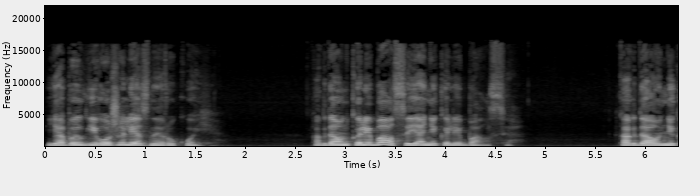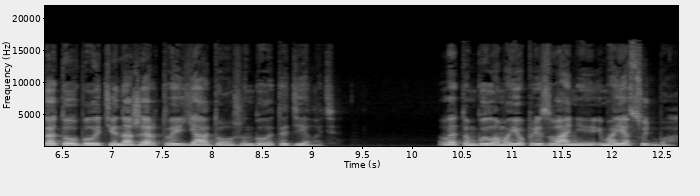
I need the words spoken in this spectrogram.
Я был его железной рукой. Когда он колебался, я не колебался. Когда он не готов был идти на жертвы, я должен был это делать. В этом было мое призвание и моя судьба.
